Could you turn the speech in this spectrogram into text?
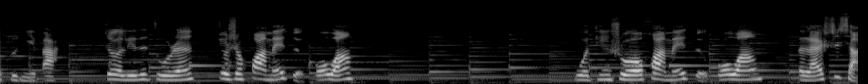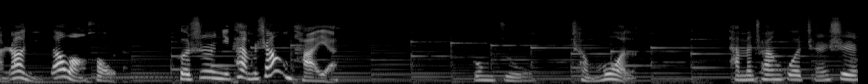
诉你吧，这里的主人就是画眉嘴国王。我听说画眉嘴国王本来是想让你当王后的，可是你看不上他呀。”公主沉默了。他们穿过城市，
